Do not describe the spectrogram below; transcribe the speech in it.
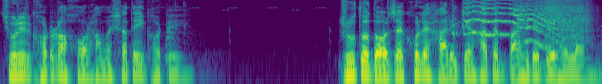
চুরির ঘটনা হর হামেশাতেই ঘটে। দ্রুত দরজা খুলে হারিকেন হাতে বাহিরে বের হলাম।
